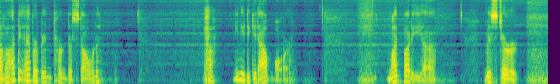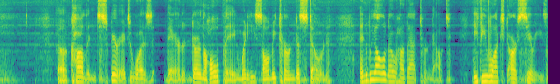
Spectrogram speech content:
Have I ever been turned to stone? Huh, you need to get out more. My buddy, uh, Mr. Uh, Colin Spirit was there during the whole thing when he saw me turn to stone. And we all know how that turned out. If you watched our series,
